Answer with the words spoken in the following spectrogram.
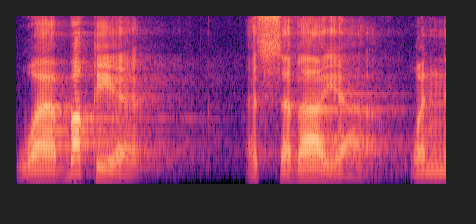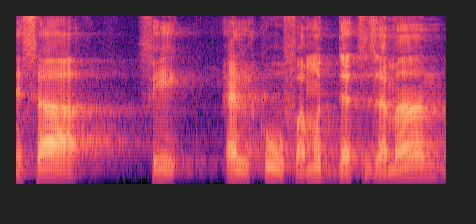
وبقي السبايا والنساء في الكوفة مدة زمان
